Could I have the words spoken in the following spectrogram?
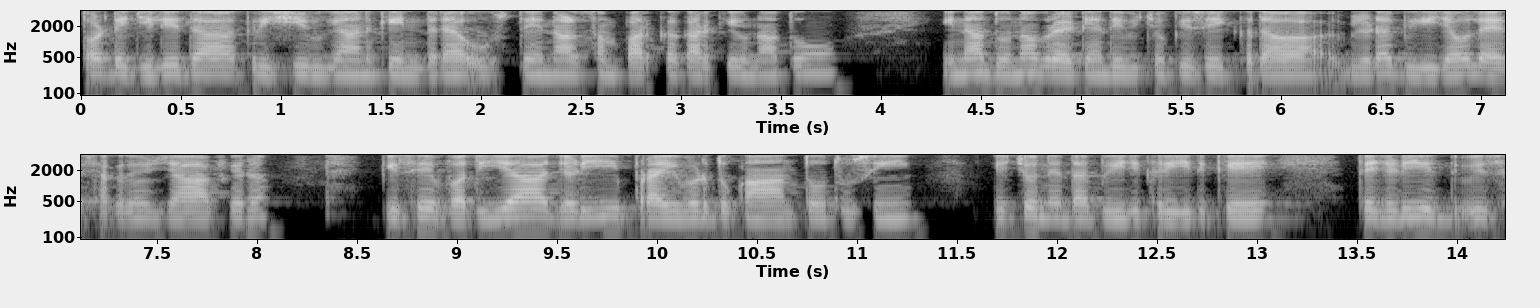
ਤੁਹਾਡੇ ਜ਼ਿਲ੍ਹੇ ਦਾ ਕ੍ਰਿਸ਼ੀ ਵਿਗਿਆਨ ਕੇਂਦਰ ਹੈ ਉਸ ਦੇ ਨਾਲ ਸੰਪਰਕ ਕਰਕੇ ਉਹਨਾਂ ਤੋਂ ਇਹਨਾਂ ਦੋਨਾਂ ਵਰਾਇਟੀਆਂ ਦੇ ਵਿੱਚੋਂ ਕਿਸੇ ਇੱਕ ਦਾ ਜਿਹੜਾ ਬੀਜ ਆ ਉਹ ਲੈ ਸਕਦੇ ਹੋ ਜਾਂ ਫਿਰ ਕਿਸੇ ਵਧੀਆ ਜਿਹੜੀ ਪ੍ਰਾਈਵੇਟ ਦੁਕਾਨ ਤੋਂ ਤੁਸੀਂ ਇਹ ਝੋਨੇ ਦਾ ਬੀਜ ਖਰੀਦ ਕੇ ਅਤੇ ਜਿਹੜੀ ਇਸ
